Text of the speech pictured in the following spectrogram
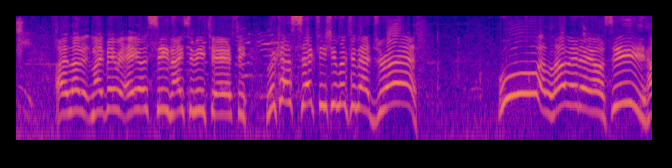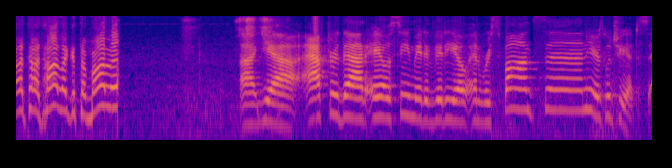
to do a little selfie? I love it. My favorite AOC. Nice to meet you, AOC. Look how sexy she looks in that dress. Woo, I love it, AOC. Hot, hot, hot like a tamale. Uh, yeah, after that, AOC made a video in response, and here's what she had to say.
